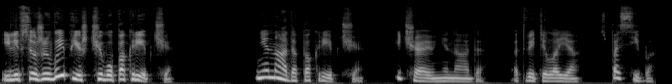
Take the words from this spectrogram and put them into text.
Или все же выпьешь чего покрепче?» «Не надо покрепче. И чаю не надо», — ответила я. «Спасибо».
